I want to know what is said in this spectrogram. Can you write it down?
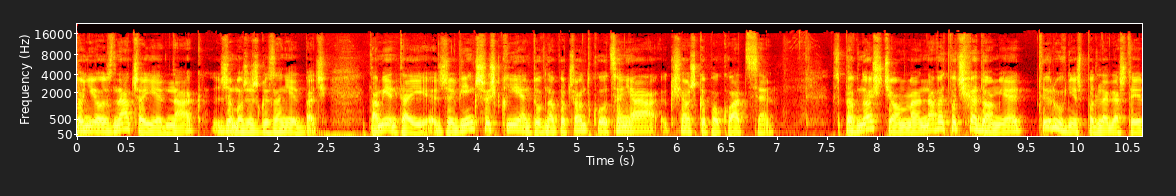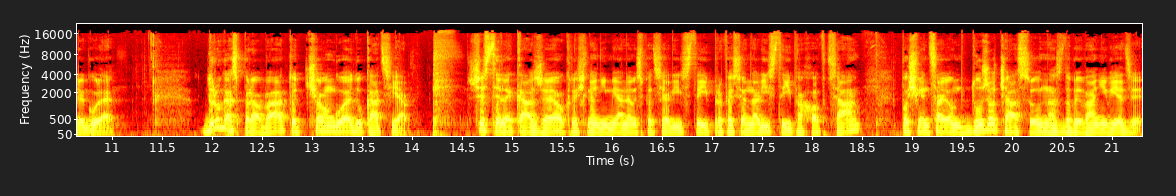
To nie oznacza jednak, że możesz go zaniedbać. Pamiętaj, że większość klientów na początku ocenia książkę po okładce. Z pewnością, nawet podświadomie, ty również podlegasz tej regule. Druga sprawa to ciągła edukacja. Wszyscy lekarze, określeni mianem specjalisty i profesjonalisty i fachowca, poświęcają dużo czasu na zdobywanie wiedzy.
